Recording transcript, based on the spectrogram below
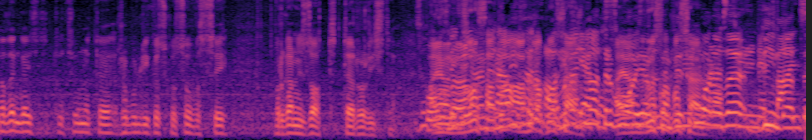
edhe nga institucionet e Republikës së Kosovës si organizatë terroriste. A janë ndosh ata apo po sa? A janë ndosh apo sa? Edhe bindat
